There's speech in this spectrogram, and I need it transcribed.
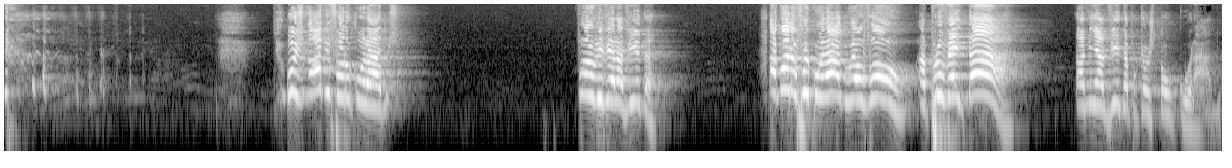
Os nove foram curados. Foram viver a vida. Agora eu fui curado, eu vou aproveitar a minha vida porque eu estou curado.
